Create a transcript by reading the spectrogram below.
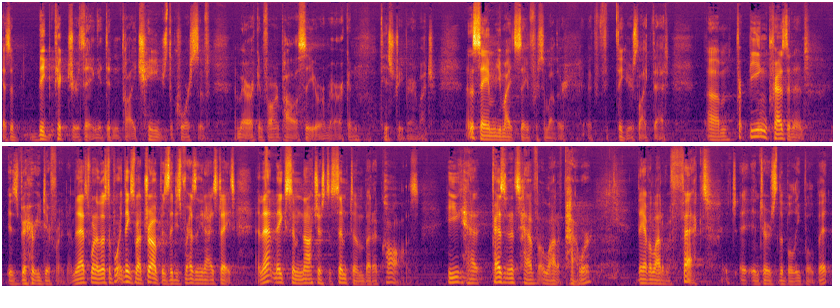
as a big picture thing, it didn't probably change the course of American foreign policy or American history very much. And the same you might say for some other figures like that. Um, being president is very different. I mean, that's one of the most important things about Trump is that he's president of the United States, and that makes him not just a symptom but a cause. He had, presidents have a lot of power they have a lot of effect in terms of the bully pulpit.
